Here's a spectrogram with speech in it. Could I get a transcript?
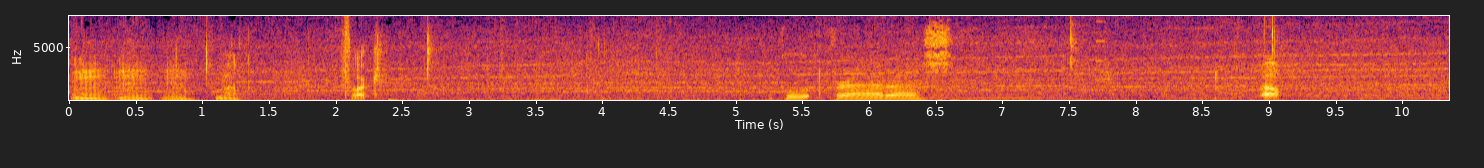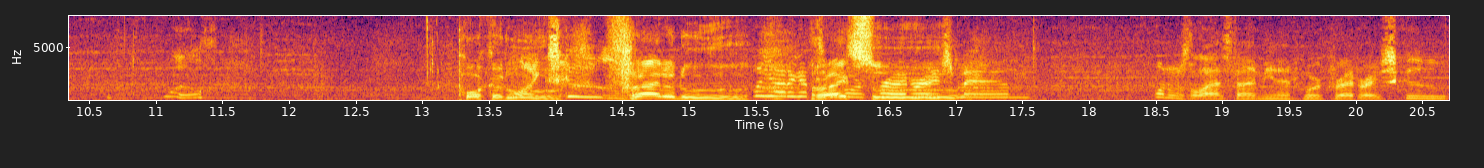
Mm, mm, mm. Come on. Fuck. Pork fried rice. Well. Well. Porkadoo. Like school. We gotta get some Rice. more fried rice, man. When was the last time you had pork fried rice, school?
